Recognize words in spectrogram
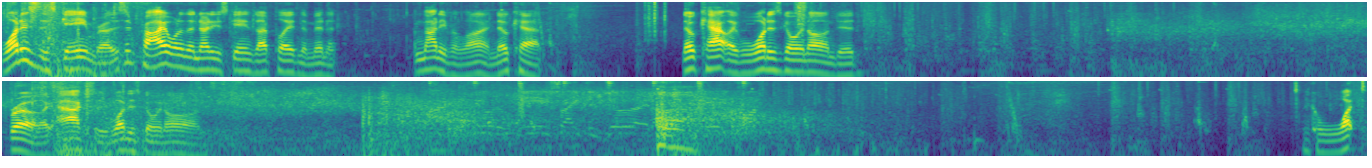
what is this game, bro? This is probably one of the nuttiest games I've played in a minute. I'm not even lying. No cap. No cap, like, what is going on, dude? Bro, like actually, what is going on? like what?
